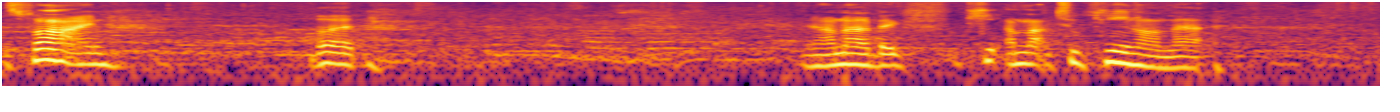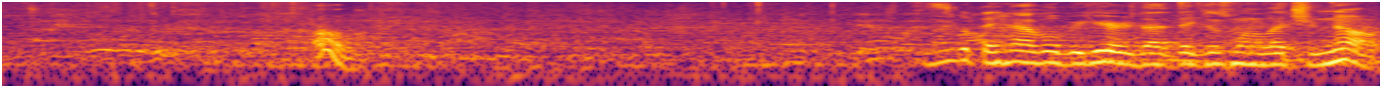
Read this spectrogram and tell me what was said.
is fine, but I'm not a big, I'm not too keen on that. Oh, this is what they have over here that they just want to let you know.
